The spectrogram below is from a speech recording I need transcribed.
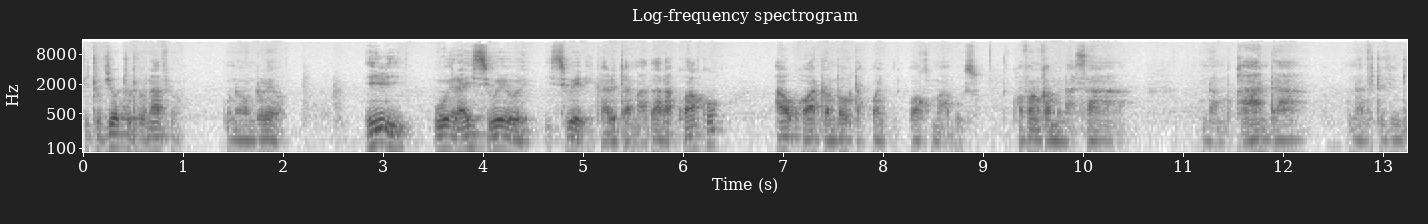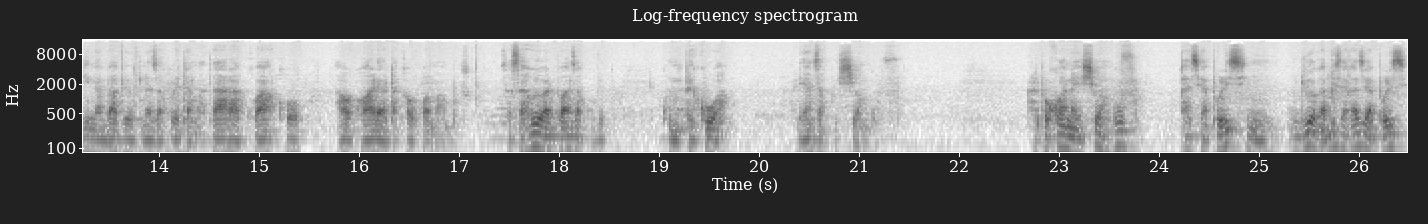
vitu vyote ulivyonavyo unaondolewa, ili uwe rahisi wewe, isiwe ikaleta madhara kwako au kwa watu ambao utakuwa wako mahabusu. Kwa mfano kama una saa, una mkanda, una vitu vingine ambavyo vinaweza kuleta madhara kwako au kwa wale watakao kuwa mahabusu. Sasa huyo alipoanza kumpekua, alianza kuishiwa nguvu. Alipokuwa anaishiwa nguvu, kazi ya polisi ni ujue kabisa, kazi ya polisi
